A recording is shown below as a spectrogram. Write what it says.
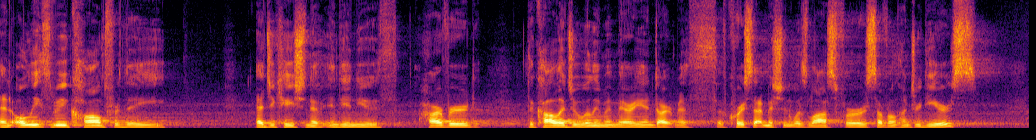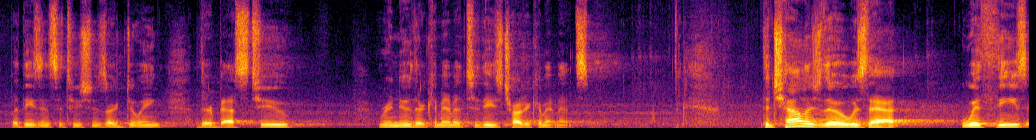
and only three called for the education of Indian youth Harvard, the College of William and Mary, and Dartmouth. Of course, that mission was lost for several hundred years, but these institutions are doing their best to renew their commitment to these charter commitments. The challenge, though, was that with these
